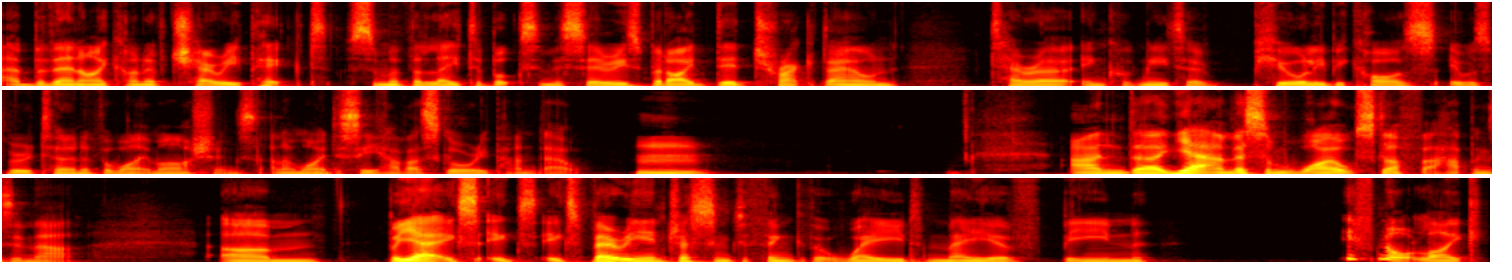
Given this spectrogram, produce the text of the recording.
Uh, but then I kind of cherry picked some of the later books in the series. But I did track down Terra Incognita purely because it was the return of the White Martians, and I wanted to see how that story panned out. Hmm. And uh, yeah, and there's some wild stuff that happens in that. Um, but yeah, it's it's it's very interesting to think that Waid may have been, if not like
